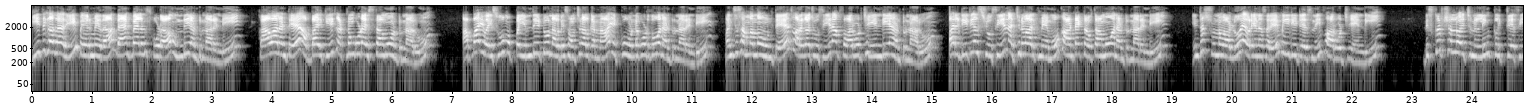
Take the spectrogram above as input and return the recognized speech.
గీతిక గారి పేరు మీద బ్యాంక్ బ్యాలెన్స్ కూడా ఉంది అంటున్నారండి. కావాలంటే అబ్బాయికి కట్నం కూడా ఇస్తాము అంటున్నారు. అబ్బాయి వయసు ముప్పై ఎనిమిది టు నలభై సంవత్సరాల కన్నా ఎక్కువ ఉండకూడదు అని అంటున్నారండి. మంచి సంబంధం ఉంటే త్వరగా చూసి నాకు ఫార్వర్డ్ చేయండి అని అంటున్నారు. వారి డీటెయిల్స్ చూసి నచ్చిన వారికి మేము కాంటాక్ట్ అవుతాము అని అంటున్నారండి. ఇంట్రెస్ట్ ఉన్న వాళ్ళు ఎవరైనా సరే మీ డీటెయిల్స్ని ఫార్వర్డ్ చేయండి. డిస్క్రిప్షన్లో ఇచ్చిన లింక్ క్లిక్ చేసి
